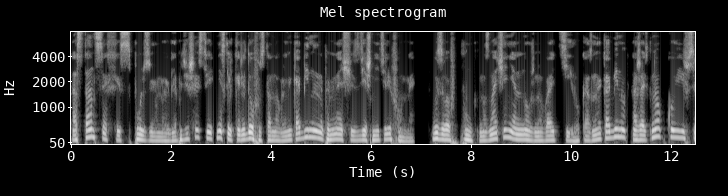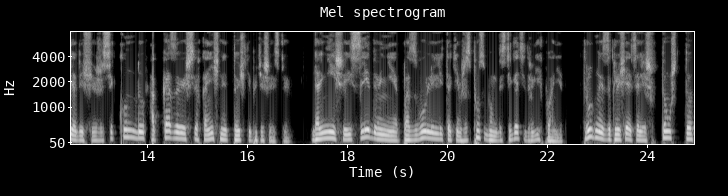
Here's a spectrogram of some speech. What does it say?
На станциях, используемых для путешествий, несколько рядов установлены кабины, напоминающие здешние телефонные. Вызвав пункт назначения, нужно войти в указанную кабину, нажать кнопку и в следующую же секунду оказываешься в конечной точке путешествия. Дальнейшие исследования позволили таким же способом достигать и других планет. Трудность заключается лишь в том, что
